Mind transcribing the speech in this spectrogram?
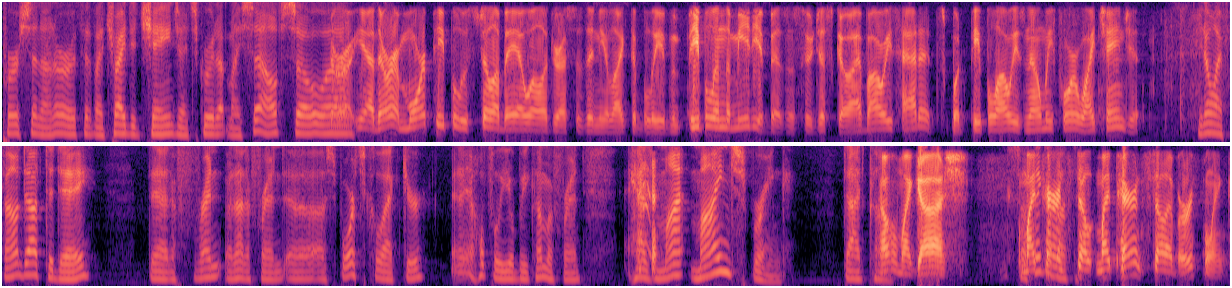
person on earth. If I tried to change, I'd screw it up myself. So uh, there are, yeah, there are more people who still have AOL addresses than you like to believe. And people in the media business who just go, "I've always had it. It's what people always know me for. Why change it?" You know, I found out today that a friend, not a friend, uh, a sports collector, and hopefully you'll become a friend, has my, Mindspring.com. Oh my gosh, so my parents still my parents still have Earthlink.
